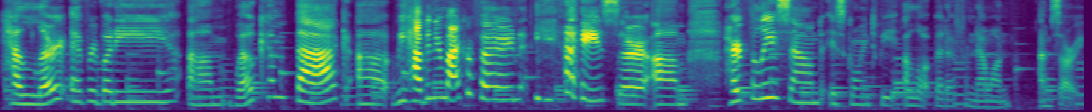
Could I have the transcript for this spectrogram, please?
Hello, everybody. Um, welcome back. Uh, we have a new microphone. Yay! So, um, hopefully, sound is going to be a lot better from now on. I'm sorry.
